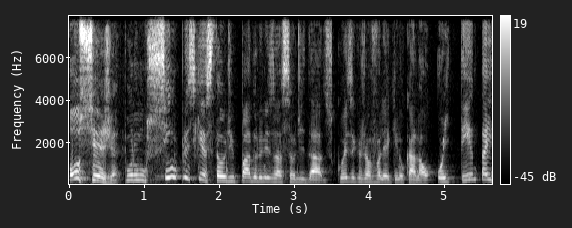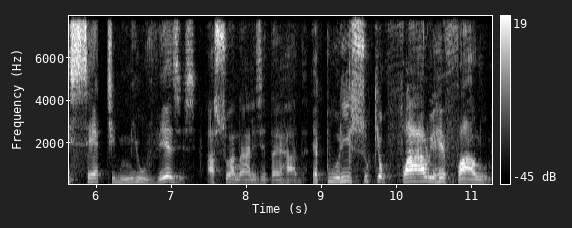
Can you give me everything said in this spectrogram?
Ou seja, por uma simples questão de padronização de dados, coisa que eu já falei aqui no canal 87 mil vezes, a sua análise está errada. É por isso que eu falo e refalo.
